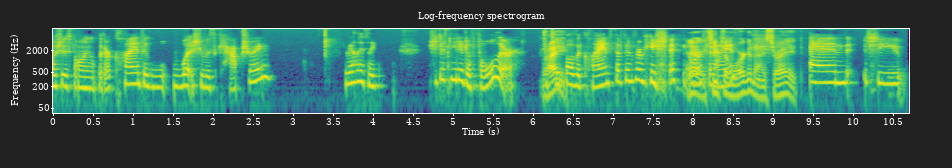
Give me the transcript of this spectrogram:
how she was following up with her clients, like w- what she was capturing, realized like she just needed a folder to right. keep all the client stuff information yeah, organized. keep them organized, right? And she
